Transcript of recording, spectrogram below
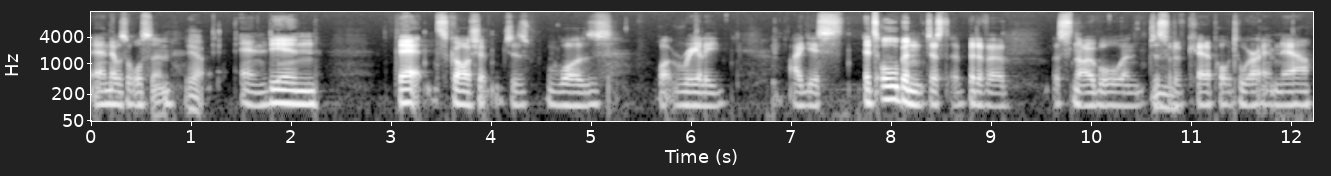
and that was awesome. yeah. And then that scholarship just was what really, I guess, it's all been just a bit of a, a snowball and just Mm. sort of catapult to where I am now.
